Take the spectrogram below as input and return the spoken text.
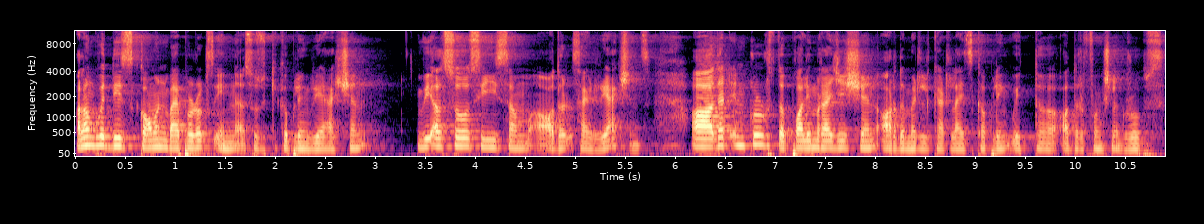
Along with these common byproducts in Suzuki coupling reaction, we also see some other side reactions uh, that includes the polymerization or the metal catalyzed coupling with uh, other functional groups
